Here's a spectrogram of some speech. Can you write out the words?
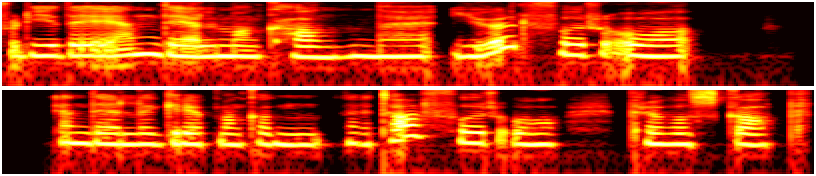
Fordi det er en del man kan eh, gjøre for å En del grep man kan eh, ta for å prøve å skape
